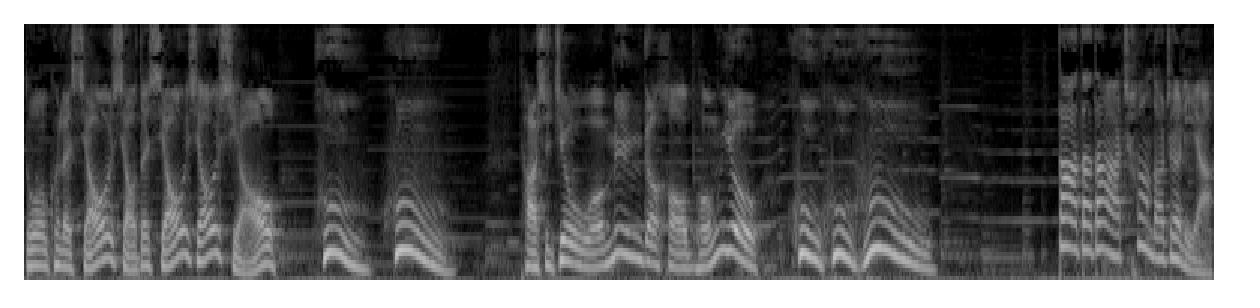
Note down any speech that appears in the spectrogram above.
多亏了小小的小小小，呼呼，他是救我命的好朋友，呼呼呼。”大大大唱到这里啊。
